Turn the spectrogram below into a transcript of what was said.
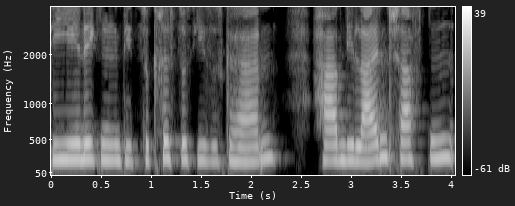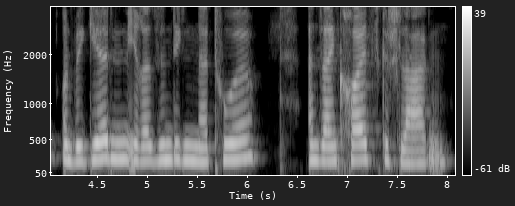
Diejenigen, die zu Christus Jesus gehören, haben die Leidenschaften und Begierden ihrer sündigen Natur an sein Kreuz geschlagen.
